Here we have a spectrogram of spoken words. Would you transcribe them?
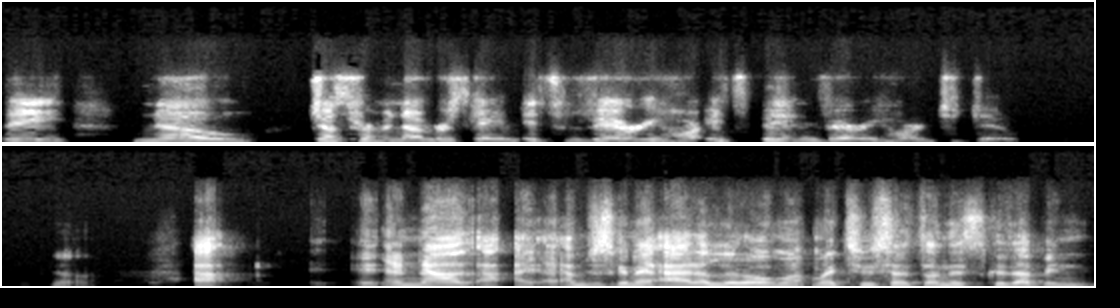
they know just from a numbers game it's very hard it's been very hard to do. Yeah. Uh, and now I, i'm just going to add a little my, my two cents on this because i've been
